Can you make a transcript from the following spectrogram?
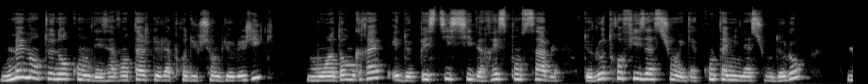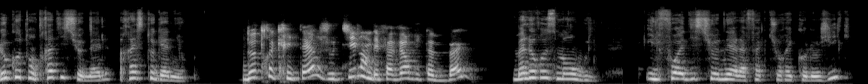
Même en tenant compte des avantages de la production biologique, moins d'engrais et de pesticides responsables de l'eutrophisation et de la contamination de l'eau, le coton traditionnel reste gagnant. D'autres critères jouent-ils en défaveur du top bug? Malheureusement, oui. Il faut additionner à la facture écologique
